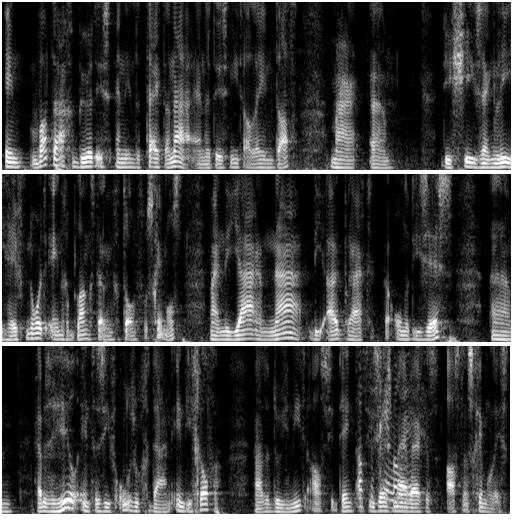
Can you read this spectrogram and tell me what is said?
in wat daar gebeurd is en in de tijd daarna. En het is niet alleen dat, maar uh, die Xi Zhengli heeft nooit enige belangstelling getoond voor schimmels. Maar in de jaren na die uitbraak uh, onder die zes um, hebben ze heel intensief onderzoek gedaan in die grotten. Nou, dat doe je niet als je denkt als dat die zes mijnwerkers, als het een schimmel is.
